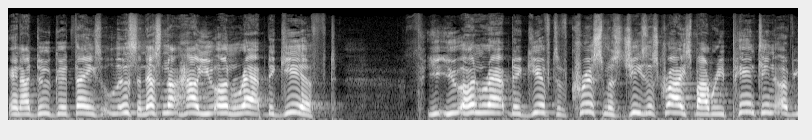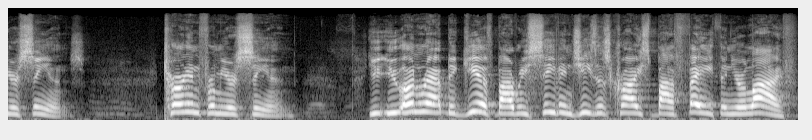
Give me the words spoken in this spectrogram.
and I do good things. Listen, that's not how you unwrap the gift. You, you unwrap the gift of Christmas, Jesus Christ, by repenting of your sins, turning from your sin. You, you unwrap the gift by receiving Jesus Christ by faith in your life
